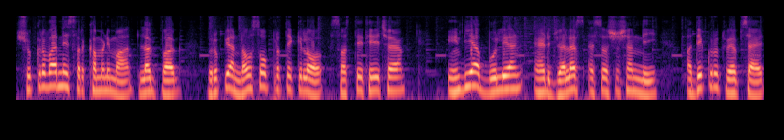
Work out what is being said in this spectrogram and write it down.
શુક્રવારની સરખામણીમાં લગભગ રૂપિયા નવસો પ્રતિ કિલો સસ્તી થઈ છે. ઇન્ડિયા બુલિયન એન્ડ જ્વેલર્સ એસોસિએશનની અધિકૃત વેબસાઇટ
